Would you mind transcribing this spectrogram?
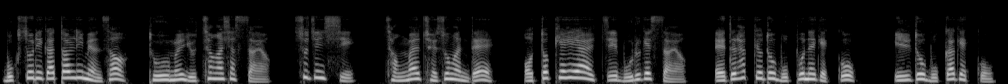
목소리가 떨리면서 도움을 요청하셨어요. 수진 씨, 정말 죄송한데 어떻게 해야 할지 모르겠어요. 애들 학교도 못 보내겠고 일도 못 가겠고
